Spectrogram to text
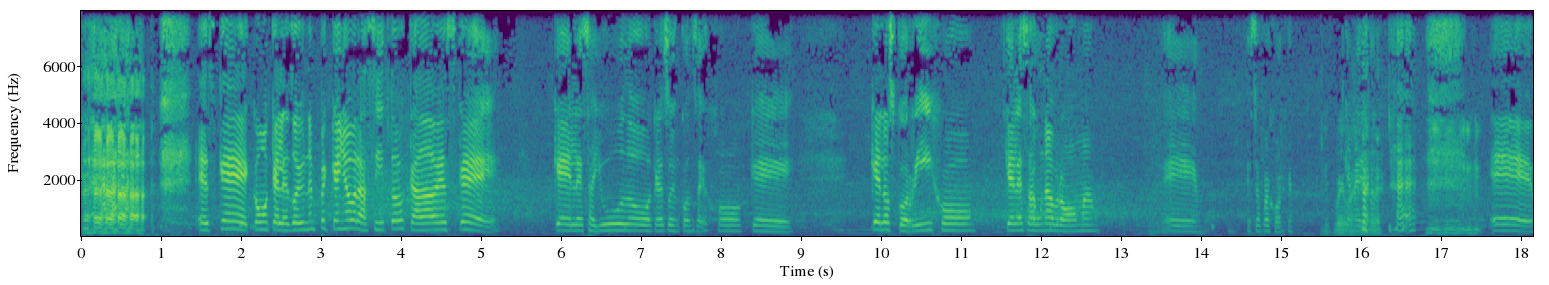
es que como que les doy un pequeño abracito cada vez que, que les ayudo, que les doy un consejo, que, que los corrijo, que les hago una broma. Eh, ese fue Jorge Me que me imagino. dijo. Eh,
